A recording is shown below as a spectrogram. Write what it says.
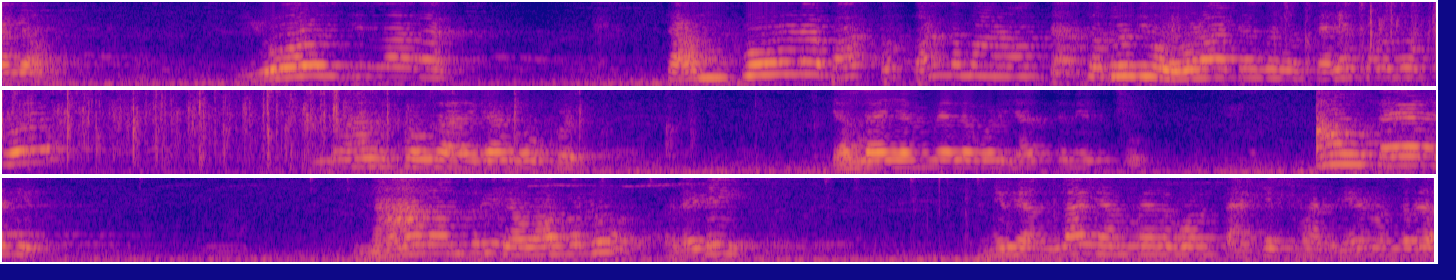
ಆಗ್ಯಾವ. ಏಳು ಜಿಲ್ಲಾದಾಗ ಸಂಪೂರ್ಣ ಬಂದ್ ಮಾಡುವಂಥದ್ದನ್ನು ನೀವು ಹೋರಾಟಗಳು ಕರೆ ಕೊಡಬೇಕು. ವಿಧಾನಸೌಧ ಅಧಿಕಾರಿ ಹೋಗ್ಬೇಕು. ಎಲ್ಲ ಎಂ ಎಲ್ ಎಗಳು ಎದ್ದು ನಿಂತು. ನಾವು ತಯಾರಾದೀವಿ ನಾನಂದ್ರೂ ಯಾವಾಗಲೂ ರೆಡಿ ನೀವೆಲ್ಲ ಎಂ ಎಲ್ ಎಗಳು ತಾಕೀತ್ ಮಾಡ್ರಿ ಏನಂದ್ರೆ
